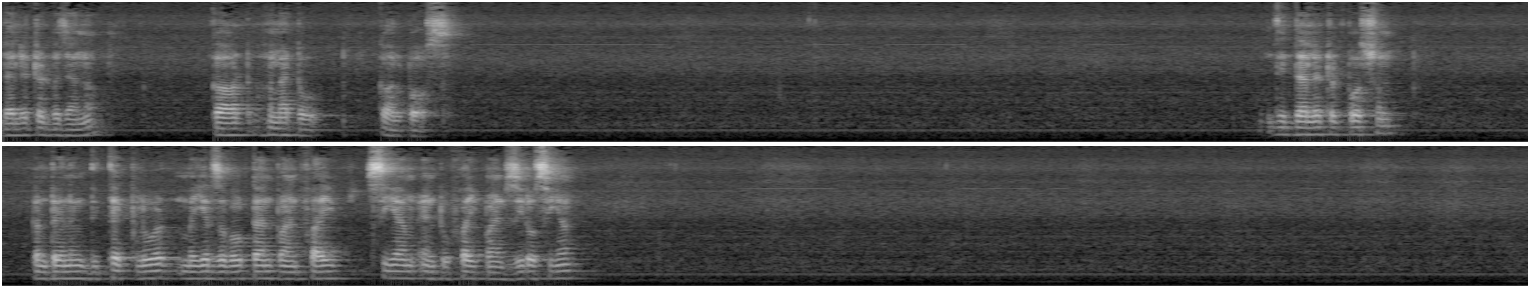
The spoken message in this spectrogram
dilated vagina called hematocolpos the dilated portion containing the thick fluid measures about 10.5 cm into 5.0 cm.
